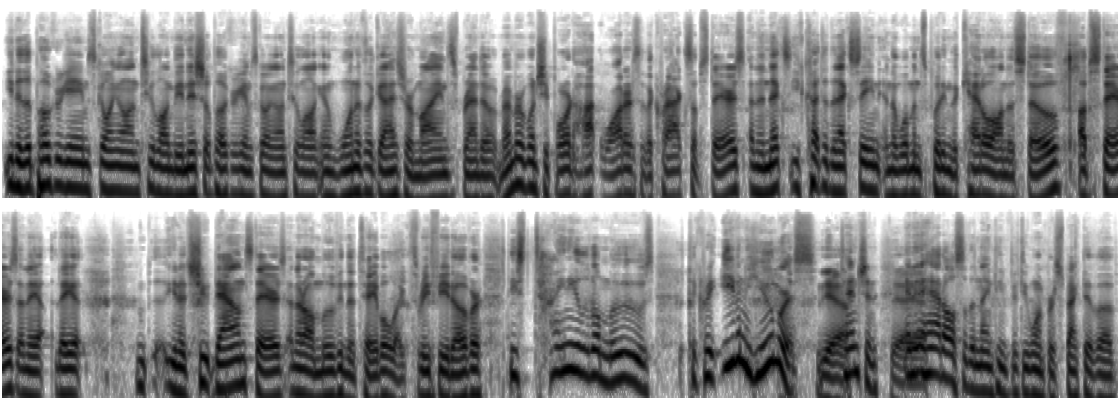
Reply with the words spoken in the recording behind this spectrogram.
you know, the poker game's going on too long. The initial poker game's going on too long, and one of the guys reminds Brando, "Remember when she poured hot water through the cracks upstairs?" And the next, you cut to the next scene, and the woman's putting the kettle on the stove upstairs, and they they, you know, shoot downstairs, and they're all moving the table like three feet over. These tiny little moves to create even humorous Yeah. tension, Yeah, and it had also the 1951 perspective of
